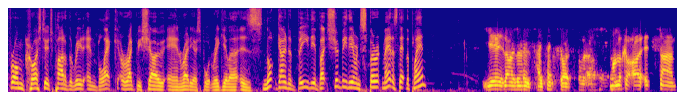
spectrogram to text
from Christchurch, part of the Red and Black Rugby Show and Radio Sport regular, is not going to be there, but should be there in spirit. Matt, is that the plan? Yeah, no, there is. Hey, thanks, guys. Uh, well, look, I, it's um,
